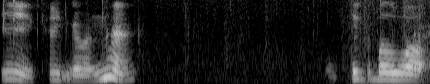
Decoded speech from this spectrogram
Yeah, can't go in there. Invisible wall.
